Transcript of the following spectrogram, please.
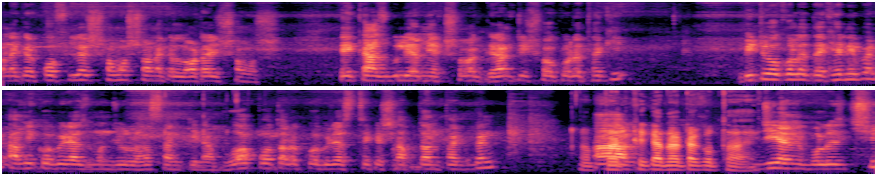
অনেকের কফিলের সমস্যা অনেকের লটারির সমস্যা। এই কাজগুলি আমি একশো ভাগ গ্যারান্টি শো করে থাকি। ভিডিও কলে দেখে নেবেন আমি কবিরাজ মঞ্জুরুল হাসান কিনা ভুয়া প্রতারক কবিরাজ থেকে সাবধান থাকবেন। ঠিকানাটা কোথায়? জি আমি বলে দিচ্ছি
